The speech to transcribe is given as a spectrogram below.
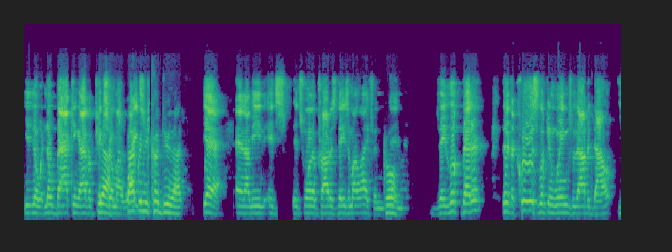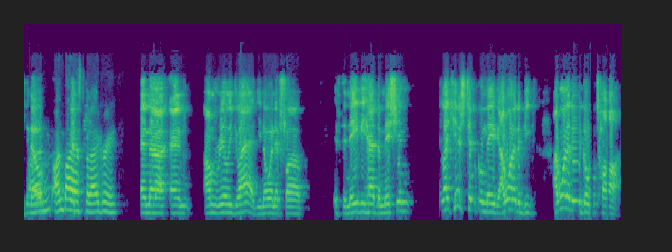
you know, with no backing. I have a picture of my wife. Back when you could do that. Yeah, and I mean, it's it's one of the proudest days of my life, and, cool. and they look better. They're the coolest looking wings, without a doubt. You know, um, I'm biased, but I agree and uh, and I'm really glad, you know. And if uh, if the Navy had the mission, like here's typical Navy. I wanted to be, I wanted to go tar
